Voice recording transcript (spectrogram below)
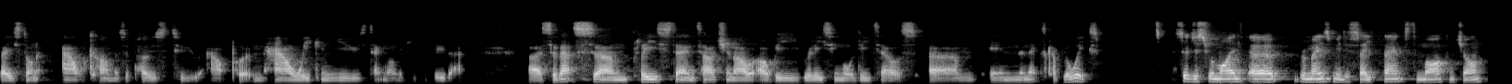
based on outcome as opposed to output and how we can use technology to do that. Uh, so that's um, please stay in touch and I'll, I'll be releasing more details um, in the next couple of weeks. So just remind uh, remains me to say thanks to Mark and John.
